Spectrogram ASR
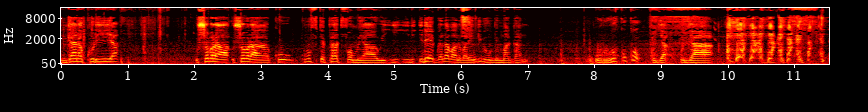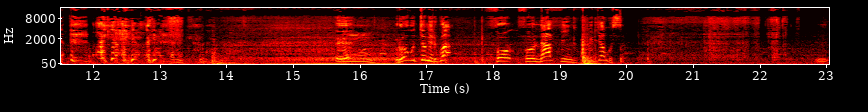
Ingana kuriya ushobora ushobora ku- kuba ufite platform yawe irebwa n'abantu barenga ibihumbi magana. Uruhu koko kujya kujya Eh, uruhu gutumirwa for nothing. Ku biryo gusa. Mm.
